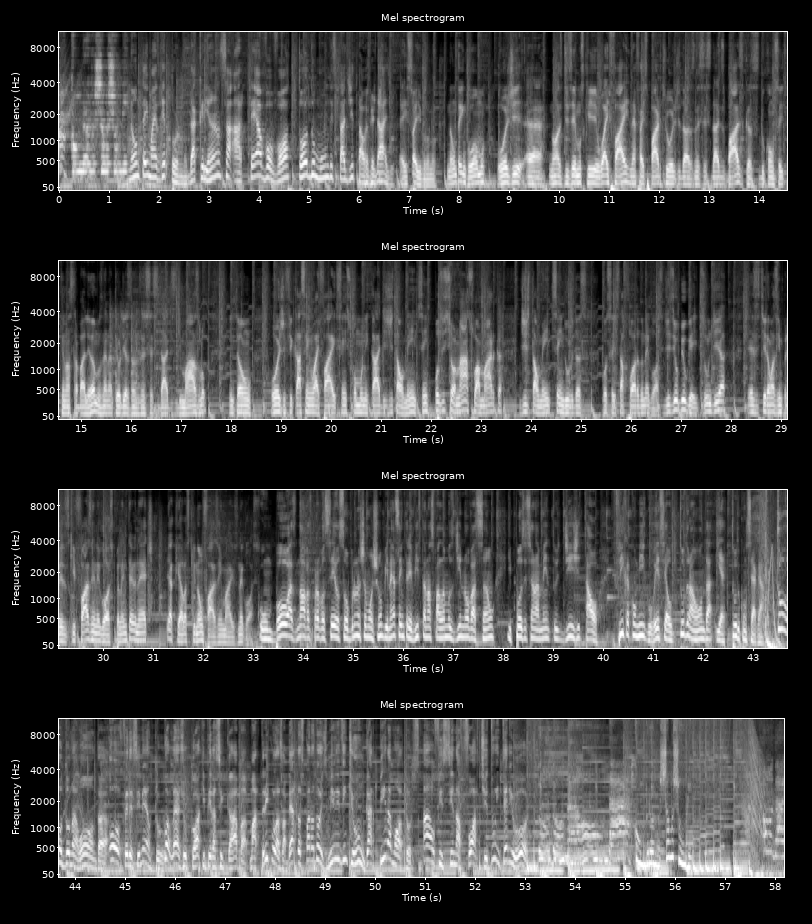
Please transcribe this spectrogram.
Não tem mais retorno. Da criança até a vovó, todo mundo está digital, é verdade? É isso aí, Bruno. Não tem como. Hoje é, nós dizemos que o Wi-Fi né, faz parte hoje das necessidades básicas do conceito que nós trabalhamos, né, na teoria das necessidades de Maslow. Então, hoje ficar sem Wi-Fi, sem se comunicar digitalmente, sem posicionar a sua marca digitalmente, sem dúvidas, você está fora do negócio. Dizia o Bill Gates, um dia existirão as empresas que fazem negócio pela internet e aquelas que não fazem mais negócio. Com boas novas para você, eu sou Bruno Chamochumbi e nessa entrevista nós falamos de inovação e posicionamento digital. Fica comigo, esse é o Tudo na Onda e é tudo com CH. Tudo na onda. Oferecimento. Colégio Coque Piracicaba. Matrículas abertas para 2021. Garpira Motors. A oficina forte do interior. Tudo na onda. Com Bruno Chamo Chumbi. Onda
